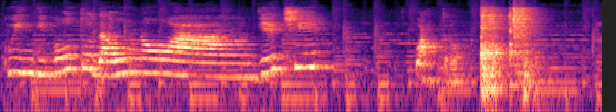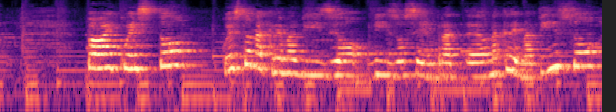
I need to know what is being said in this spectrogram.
Quindi voto da 1 a 10, 4. Poi questo, questo è una crema viso, viso sembra eh, una crema viso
